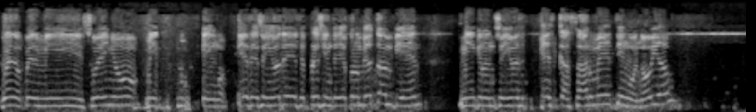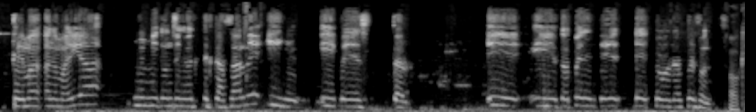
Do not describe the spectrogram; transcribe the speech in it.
Bueno, pues mi sueño, mi, ese sueño de ser presidente de Colombia también. Mi gran sueño es, es casarme, tengo novia, se llama Ana María. Mi, mi gran sueño es casarme y, y pues, claro, y, y estar pendiente de todas las personas. Ok,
